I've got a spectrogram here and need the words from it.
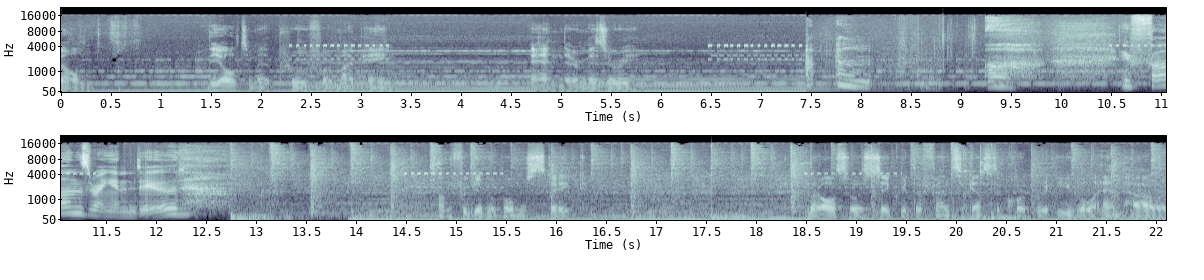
Film, the ultimate proof of my pain and their misery. Uh, uh, your phone's ringing, dude. Unforgivable mistake, but also a sacred defense against the corporate evil and power.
